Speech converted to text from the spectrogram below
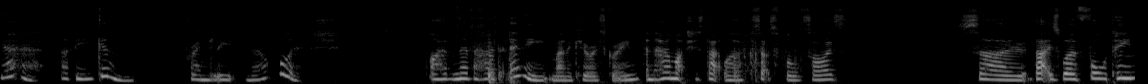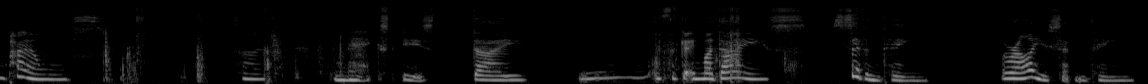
yeah, a vegan friendly nail polish. I have never had any Manicurist Green. And how much is that worth? Because that's full size. So, that is worth £14. So, next is day... I'm forgetting my days. 17. Where are you, 17?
